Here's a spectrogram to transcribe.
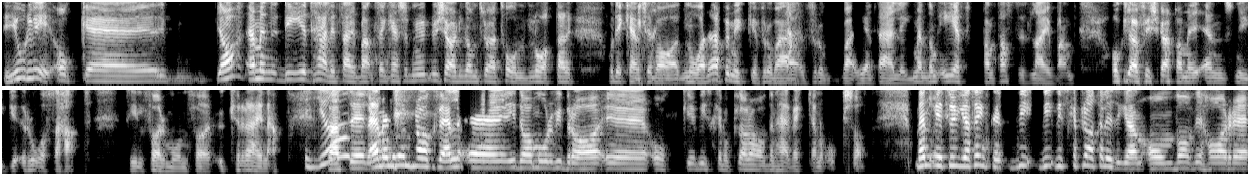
Det gjorde vi och eh, ja, men det är ett härligt liveband. Sen kanske nu, nu körde de tror jag 12 låtar och det kanske var några för mycket för att, vara, för att vara helt ärlig. Men de är ett fantastiskt liveband och jag fick köpa mig en snygg rosa hatt till förmån för Ukraina. Ja. Så att, eh, nej, men det är en bra kväll. Eh, idag mår vi bra eh, och vi ska nog klara av den här veckan också. Men vet du, jag tänkte vi, vi, vi ska prata lite grann om vad vi har eh,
